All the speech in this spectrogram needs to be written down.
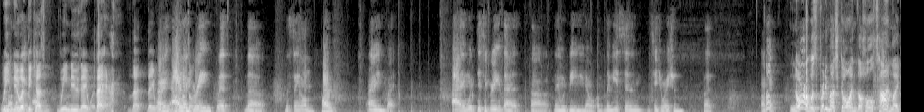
We well, knew I mean, it because I, we knew they were there. That they were. I mean, I'll agree with the the Salem part. I mean, but I would disagree that uh, they would be, you know, oblivious to the situation. But okay. Oh, Nora was pretty much going the whole time, like,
